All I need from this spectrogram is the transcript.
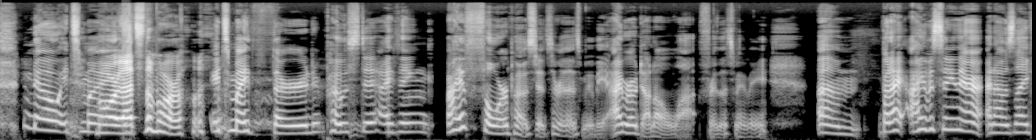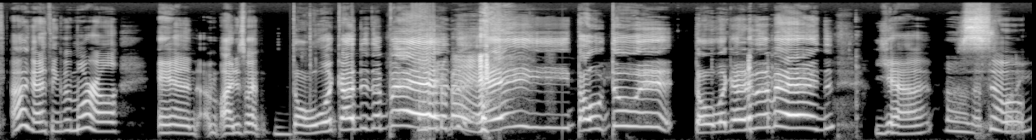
no, it's my More, that's the moral. It's my third post it, I think. I have four post its for this movie. I wrote down a lot for this movie. Um, but I, I was sitting there and I was like, oh, I gotta think of a moral. And um, I just went, don't look under the bed. the bed. Hey, don't do it. Don't look under the bed. Yeah. Oh, that's So, funny.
